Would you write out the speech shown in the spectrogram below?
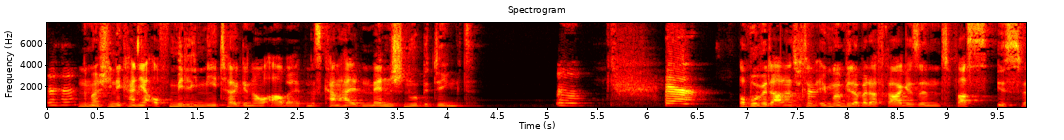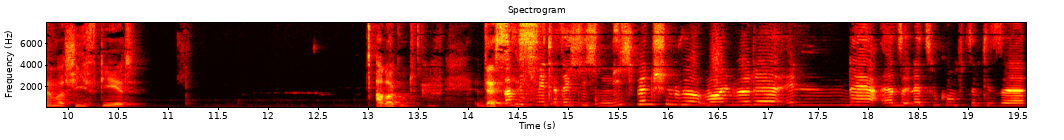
Mhm. Eine Maschine kann ja auf Millimeter genau arbeiten. Das kann halt ein Mensch nur bedingt. Mhm. Ja, Obwohl wir da natürlich dann irgendwann wieder bei der Frage sind, was ist, wenn was schief geht. Aber gut. Das was ich mir tatsächlich nicht wünschen wollen würde in der, also in der Zukunft sind diese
